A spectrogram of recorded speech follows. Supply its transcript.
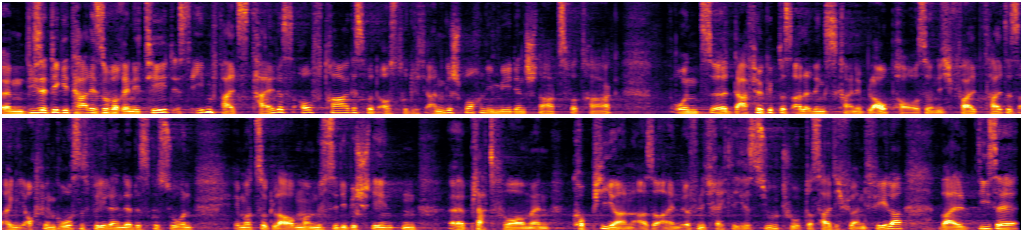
Ähm, diese digitale Souveränität ist ebenfalls Teil des Auftrages, wird ausdrücklich angesprochen im Medienstaatsvertrag. Und äh, dafür gibt es allerdings keine Blaupause. Und ich halte es eigentlich auch für einen großen Fehler in der Diskussion, immer zu glauben, man müsste die bestehenden äh, Plattformen kopieren, also ein öffentlich-rechtliches YouTube. Das halte ich für einen Fehler, weil diese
